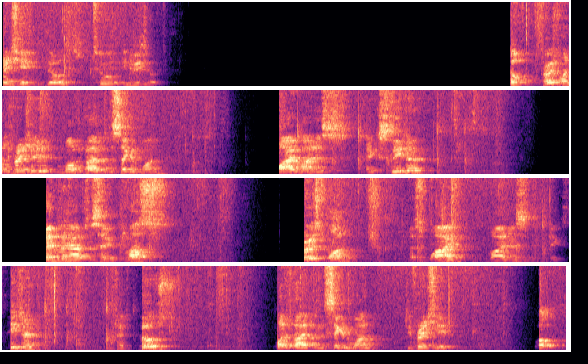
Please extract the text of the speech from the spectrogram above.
Differentiate those two individually. So first one differentiated, multiplied with the second one. y minus x theta. Then we have to say plus first one as y minus x theta transpose multiplied on the second one differentiated. Well,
